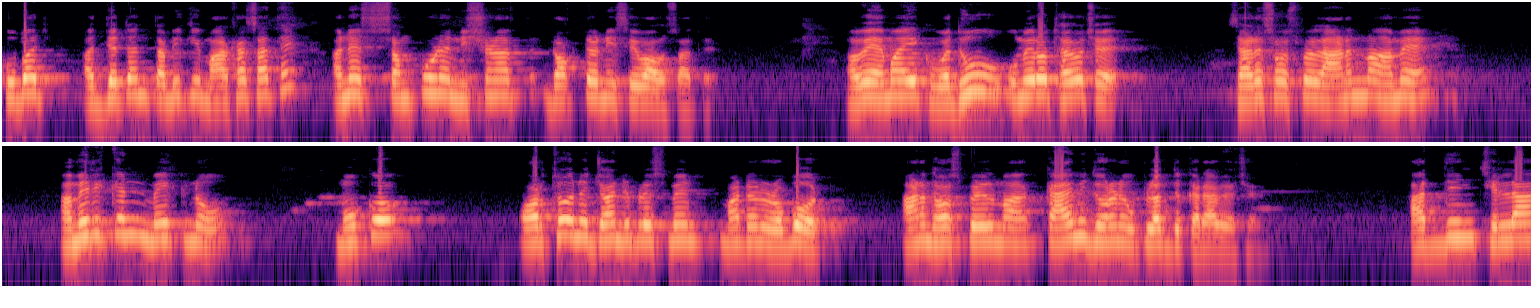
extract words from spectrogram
ખૂબ જ અદ્યતન તબીકી માળખા સાથે અને સંપૂર્ણ નિષ્ણાત ડૉક્ટરની સેવાઓ સાથે. હવે એમાં એક વધુ ઉમેરો થયો છે. ઝારસ હોસ્પિટલ આણંદમાં અમે અમેરિકન મેકનો મોકો, ઓર્થો અને જોઈન્ટ રિપ્લેસમેન્ટ માટેનો રોબોટ આણંદ હોસ્પિટલમાં કાયમી ધોરણે ઉપલબ્ધ કરાવ્યો છે. આજ દિન છેલ્લા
